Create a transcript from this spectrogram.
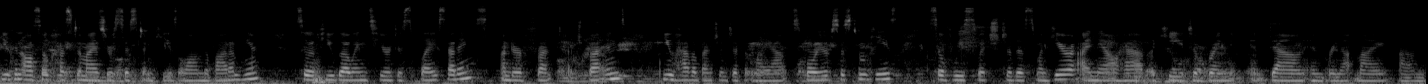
You can also customize your system keys along the bottom here. So if you go into your display settings under front touch buttons, you have a bunch of different layouts for your system keys. So if we switch to this one here, I now have a key to bring it down and bring up my um,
